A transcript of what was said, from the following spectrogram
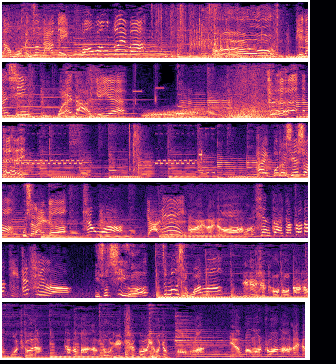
那我们就打给汪汪队吧。啊！别担心，我来打，爷爷。先生，我是莱德。是我，雅丽。嗨，莱德，我们现在要抓到几只企鹅？你说企鹅在冒险湾吗？一定是偷偷搭上火车的。他们把冷冻鱼吃光以后就跑了。你能帮忙抓吗，莱德？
